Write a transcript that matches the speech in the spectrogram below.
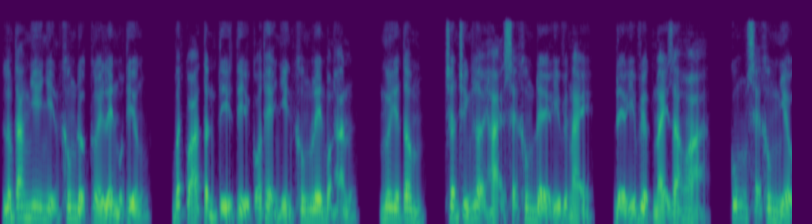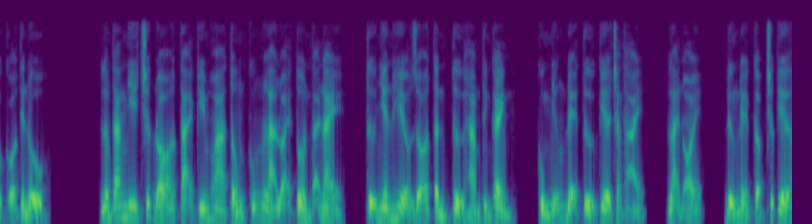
Lâm tăng nhi nhịn không được cười lên một tiếng, bất quá tần tỷ tỷ có thể nhìn không lên bọn hắn, ngươi yên tâm, chân chính lợi hại sẽ không để ý việc này để ý việc này ra hỏa, cũng sẽ không nhiều có tiền đồ. Lâm tăng nhi trước đó tại kim hoa tông cũng là loại tồn tại này, tự nhiên hiểu rõ tần tử hàm tình cảnh, cùng những đệ tử kia trạng thái, lại nói, đừng đề cập trước kia,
